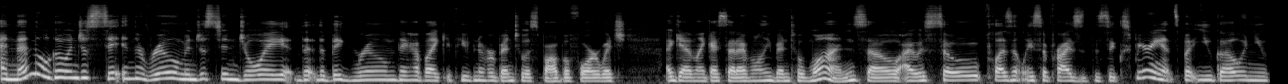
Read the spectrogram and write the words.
and then they'll go and just sit in the room and just enjoy the the big room. They have like if you've never been to a spa before, which again, like I said, I've only been to one. So I was so pleasantly surprised at this experience. But you go and you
